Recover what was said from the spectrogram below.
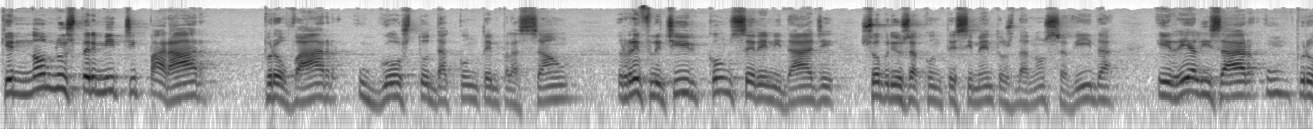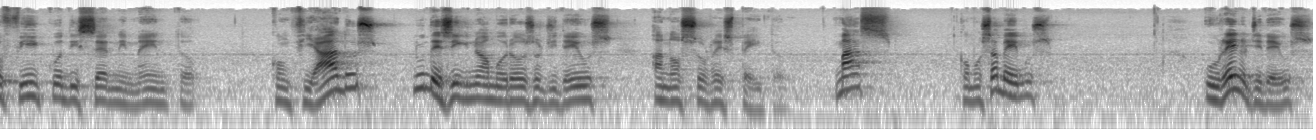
que não nos permite parar, provar o gosto da contemplação, refletir com serenidade sobre os acontecimentos da nossa vida e realizar um profícuo discernimento, confiados no desígnio amoroso de Deus a nosso respeito. Mas, como sabemos, o reino de Deus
